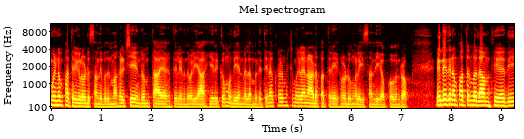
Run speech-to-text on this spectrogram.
மீண்டும் பத்திரிகைகளோடு சந்திப்பதில் மகிழ்ச்சி. என்றும் தாயகத்தில் இருந்து வெளியாகி இருக்கும் உதயன் விளம்பர தினக்குரல் மற்றும் இளநாடு பத்திரிகைகளோடு உங்களை சந்திக்கப் போகின்றோம். இன்றைய தினம் பத்தொன்பதாம் தேதி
